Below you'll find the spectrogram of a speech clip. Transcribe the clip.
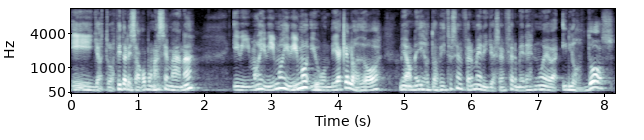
Y yo estuve hospitalizado como una semana. Y vimos y vimos y vimos. Y hubo un día que los dos, mi mamá me dijo, ¿tú has visto esa enfermera? Y yo, esa enfermera es nueva. Y los dos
